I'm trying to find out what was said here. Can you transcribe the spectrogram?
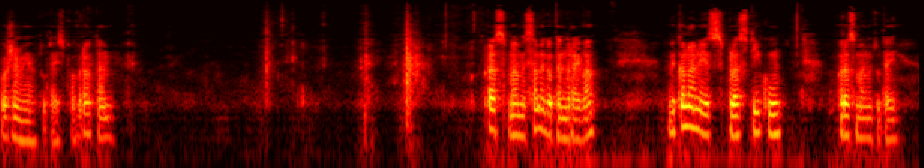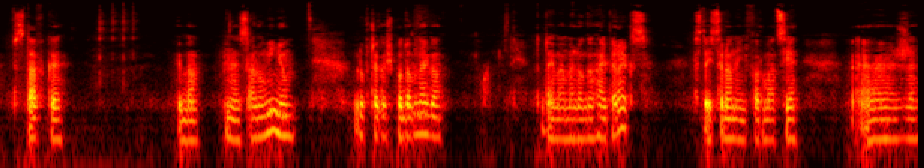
Włożymy ją tutaj z powrotem. Oraz mamy samego pendrive'a. Wykonany jest z plastiku oraz mamy tutaj wstawkę chyba z aluminium lub czegoś podobnego. Tutaj mamy logo HyperX. Z tej strony informacje, e, że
